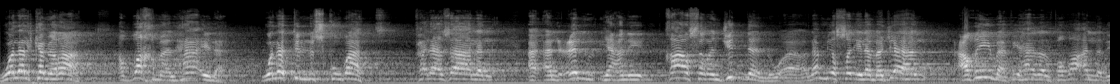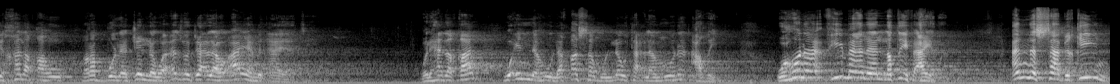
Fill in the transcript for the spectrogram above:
ولا الكاميرات الضخمة الهائلة ولا التلسكوبات. فلا زال العلم يعني قاصرا جدا ولم يصل إلى مجاهل عظيمة في هذا الفضاء الذي خلقه ربنا جل وعز وجعله آية من آياته. ولهذا قال وإنه لقسم لو تعلمون عظيم. وهنا في معنى لطيف أيضا. أن السابقين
